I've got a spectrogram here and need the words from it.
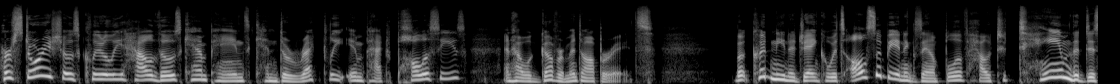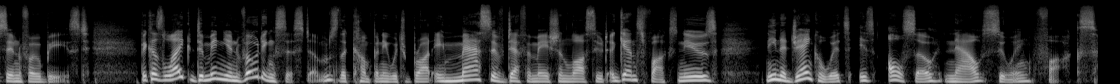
her story shows clearly how those campaigns can directly impact policies and how a government operates. But could Nina Jankowicz also be an example of how to tame the disinfo beast? Because, like Dominion Voting Systems, the company which brought a massive defamation lawsuit against Fox News, Nina Jankowicz is also now suing Fox.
